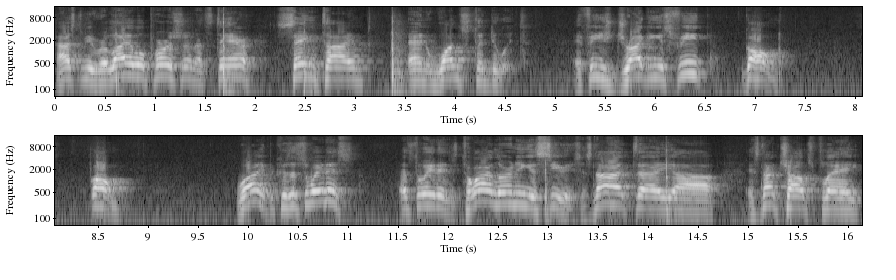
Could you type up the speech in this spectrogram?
Has to be a reliable person that's there, same time, and wants to do it. If he's dragging his feet, go home. Go home. Why? Because that's the way it is. That's the way it is. Torah learning is serious. It's not a, uh, it's not child's play.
